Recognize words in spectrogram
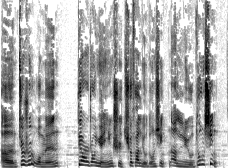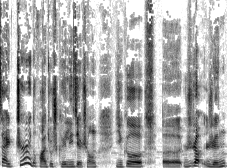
嗯，就是我们第二种原因是缺乏流动性。那流动性在这儿的话，就是可以理解成一个呃，让人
